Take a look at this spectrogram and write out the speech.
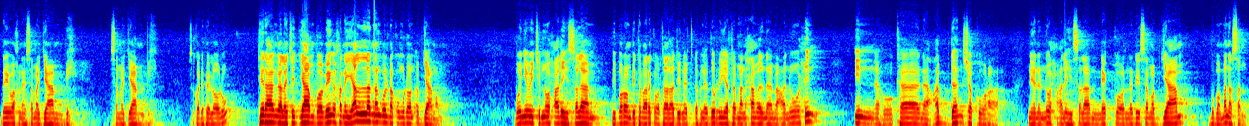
day wax ne sama jaam bi sama jaam bi su ko defee loolu tiraanga la ci jaam boobee nga xam ne yàlla nangul na ko mu doon ab jaamam boo ñëwee ci nuux alayhi salaam bi borom bi tabaraka wa taala di nett dafa ne durriyata man xamalna maa nuuxin innahu kaana abdan shakura nee na nuux alayhi salaam nekkoon na di sama jaam bu ma mën a sant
